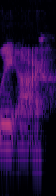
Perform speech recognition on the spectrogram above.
we are.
